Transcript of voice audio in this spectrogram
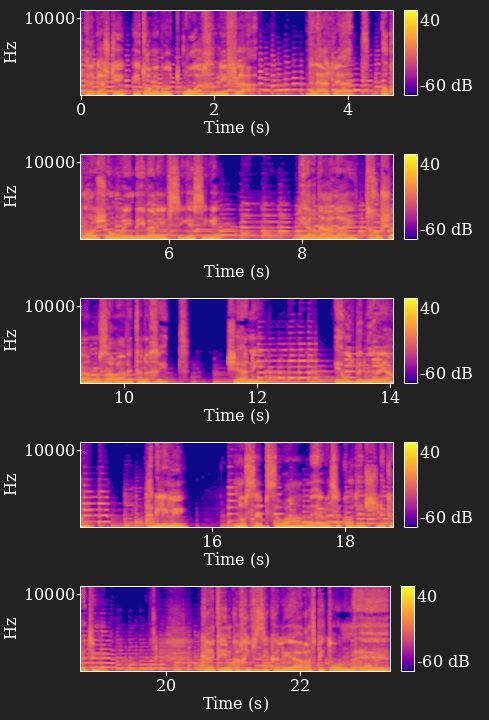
הרגשתי התרוממות רוח נפלאה, ולאט לאט, או כמו שאומרים ביוונית סיגה סיגה, ירדה עליי תחושה מוזרה ותנכית, שאני, אהוד בן מרים, הגלילי, נושא בשורה מארץ הקודש לכרתים. כרתים, כך הבזיקה לי הערת פתאום, אה,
